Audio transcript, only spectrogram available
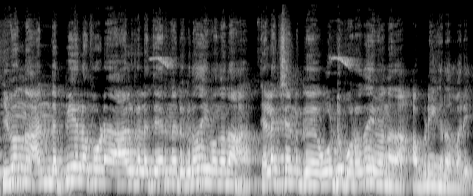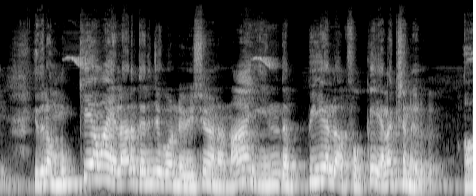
இவங்க அந்த பிஎல்எஃபோட ஆள்களை தேர்ந்தெடுக்கிறதும் இவங்க தான் எலெக்ஷனுக்கு ஓட்டு போடுறதும் இவங்க தான் அப்படிங்கிற மாதிரி. இதுல முக்கியமா எல்லாரும் தெரிஞ்சுக்க வேண்டிய விஷயம் என்னன்னா இந்த பிஎல்எஃப்க்கு எலெக்ஷன் இருக்கு. ஓ.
